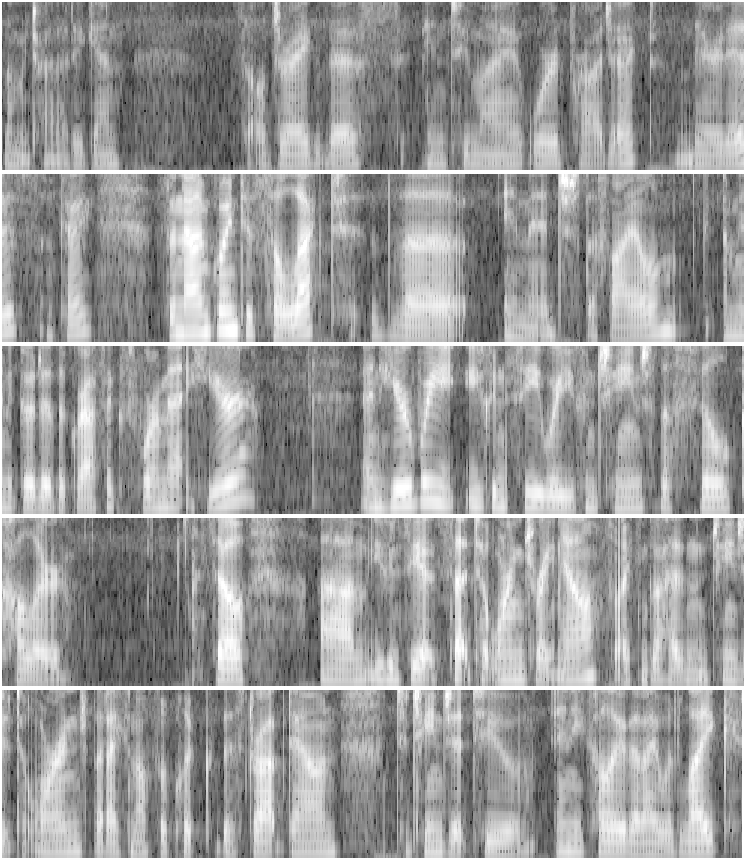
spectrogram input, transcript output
let me try that again. So I'll drag this into my Word project. There it is, okay? So now I'm going to select the image, the file. I'm going to go to the graphics format here, and here where you can see where you can change the fill color. So um, you can see it's set to orange right now, so I can go ahead and change it to orange, but I can also click this drop down to change it to any color that I would like.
